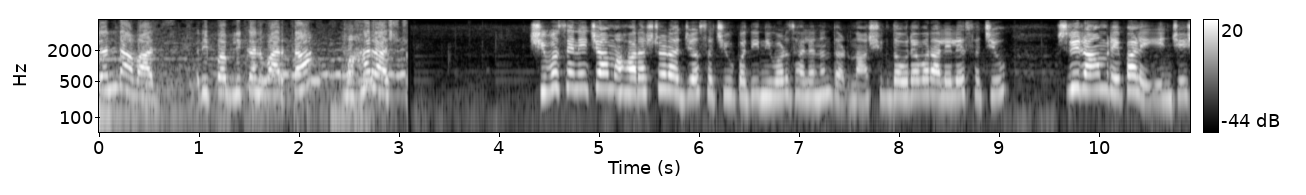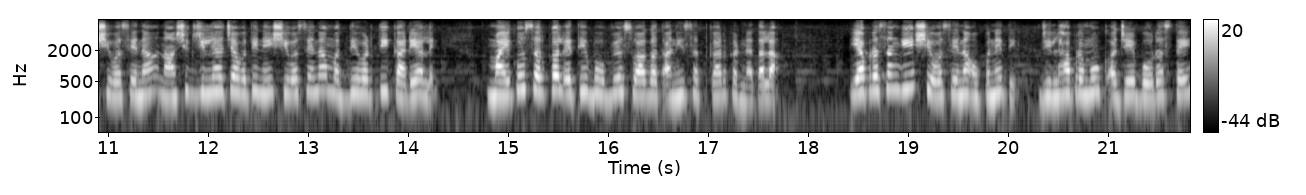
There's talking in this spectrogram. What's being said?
बुलंद आवाज. रिपब्लिकन वार्ता महाराष्ट्र. शिवसेनेच्या महाराष्ट्र राज्य सचिवपदी निवड झाल्यानंतर नाशिक दौऱ्यावर आलेले सचिव श्रीराम रेपाळे यांचे शिवसेना नाशिक जिल्ह्याच्या वतीने शिवसेना मध्यवर्ती कार्यालय मायको सर्कल येथे भव्य स्वागत आणि सत्कार करण्यात आला. या प्रसंगी शिवसेना उपनेते जिल्हाप्रमुख अजय बोरस्ते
